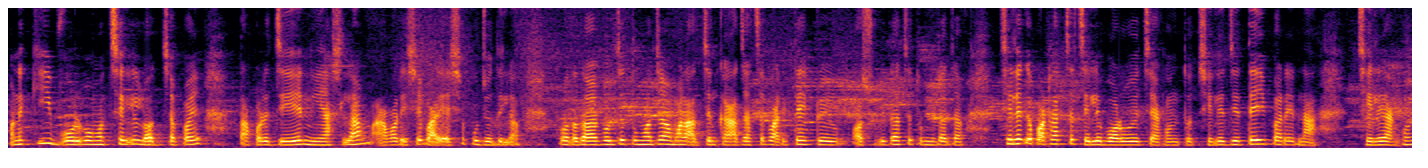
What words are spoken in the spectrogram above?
মানে কি বলব, আমার ছেলে লজ্জা পায়। তারপরে যেয়ে নিয়ে আসলাম, আবার এসে বাড়ি এসে পুজো দিলাম। তোমার দাদাভাই বলছে, তোমার যাও আমার আর্জেন্ট কাজ আছে, বাড়িতে একটু অসুবিধা আছে তুমিরা যাও। ছেলেকে পাঠাচ্ছে, ছেলে বড় হয়েছে, এখন তো ছেলে যেতেই পারে না। ছেলে এখন,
